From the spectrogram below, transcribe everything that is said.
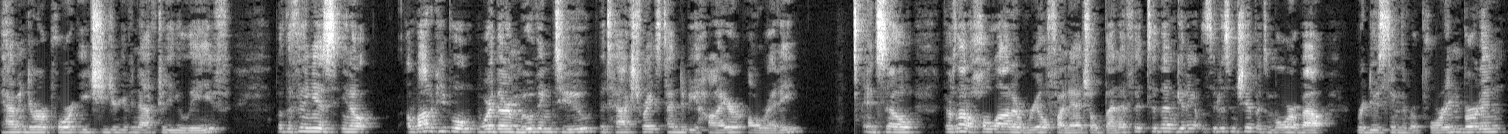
having to report each year even after you leave. But the thing is, you know, a lot of people where they're moving to, the tax rates tend to be higher already. And so there's not a whole lot of real financial benefit to them giving up the citizenship. It's more about reducing the reporting burden.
